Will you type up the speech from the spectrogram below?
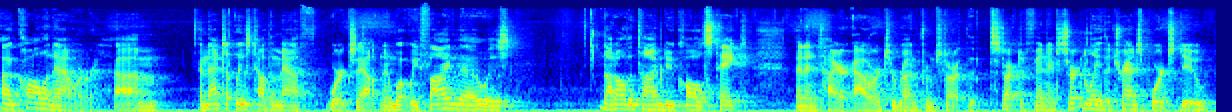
a call an hour, um, and that's at least how the math works out. And what we find though is not all the time do calls take an entire hour to run from start the, start to finish. Certainly the transports do.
